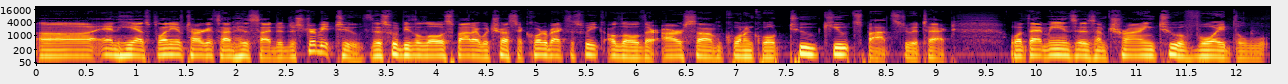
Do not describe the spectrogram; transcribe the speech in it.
Uh, and he has plenty of targets on his side to distribute to. This would be the lowest spot I would trust at quarterback this week, although there are some quote unquote too cute spots to attack. What that means is I'm trying to avoid the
